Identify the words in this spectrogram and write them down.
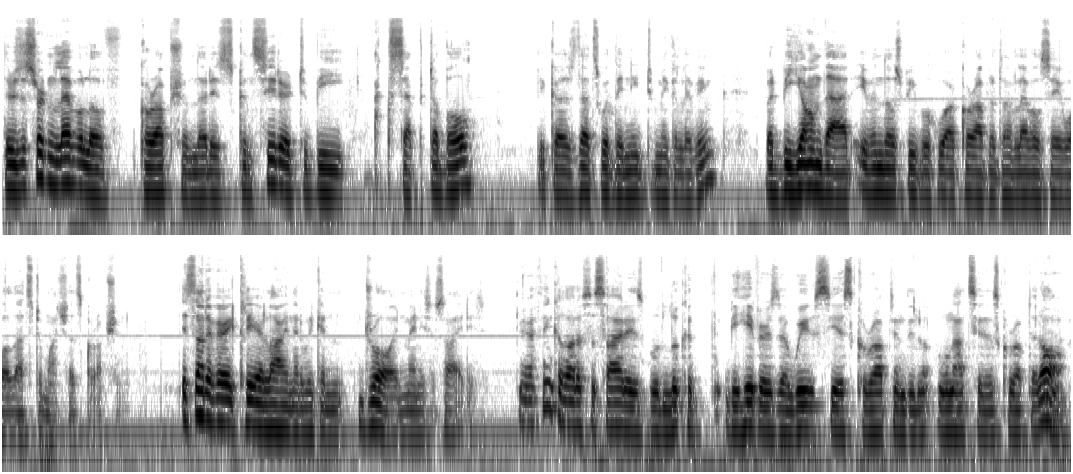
there's a certain level of corruption that is considered to be acceptable because that's what they need to make a living. But beyond that, even those people who are corrupt at that level say, well, that's too much, that's corruption. It's not a very clear line that we can draw in many societies. Yeah, I think a lot of societies would look at behaviors that we see as corrupt and will not see as corrupt at all.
